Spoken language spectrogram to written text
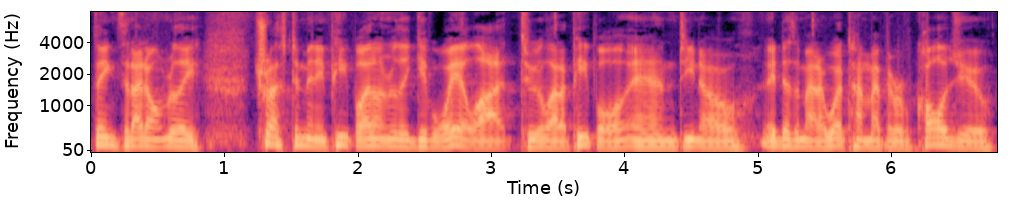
things that I don't really trust to many people. I don't really give away a lot to a lot of people, and you know, it doesn't matter what time I've ever called you.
